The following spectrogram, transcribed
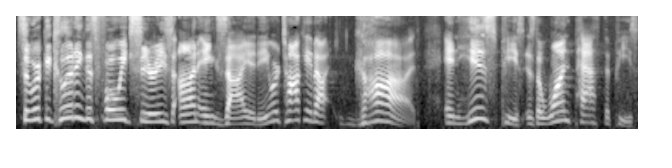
So, we're concluding this four week series on anxiety. And we're talking about God and His peace is the one path to peace.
